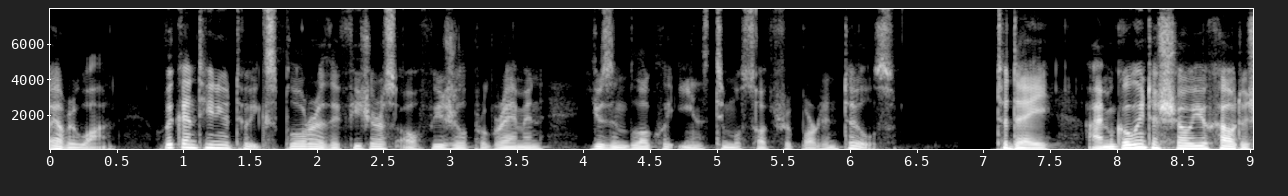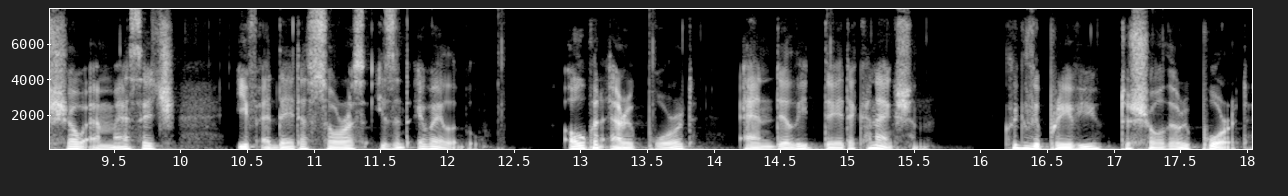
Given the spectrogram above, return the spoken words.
everyone! We continue to explore the features of visual programming using Blockly in Stimulsoft reporting tools. Today, I'm going to show you how to show a message if a data source isn't available. Open a report and delete data connection. Click the preview to show the report.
